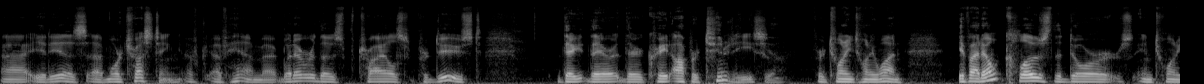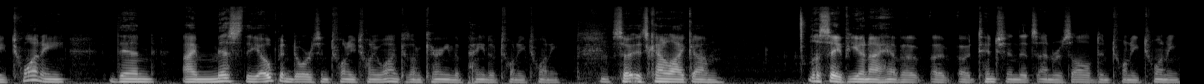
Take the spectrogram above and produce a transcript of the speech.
uh, it is, uh, more trusting of, of Him. Uh, whatever those trials produced, they they they create opportunities yeah. for 2021. If I don't close the doors in 2020, then I miss the open doors in 2021 because I'm carrying the pain of 2020. Mm-hmm. So it's kind of like. Um, let's say if you and I have a, a, a, tension that's unresolved in 2020,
